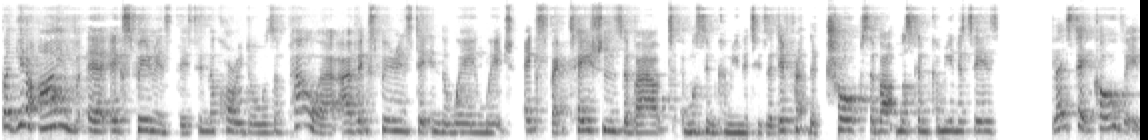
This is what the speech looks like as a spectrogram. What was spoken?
but you know i've uh, experienced this in the corridors of power i've experienced it in the way in which expectations about muslim communities are different the tropes about muslim communities Let's take COVID.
